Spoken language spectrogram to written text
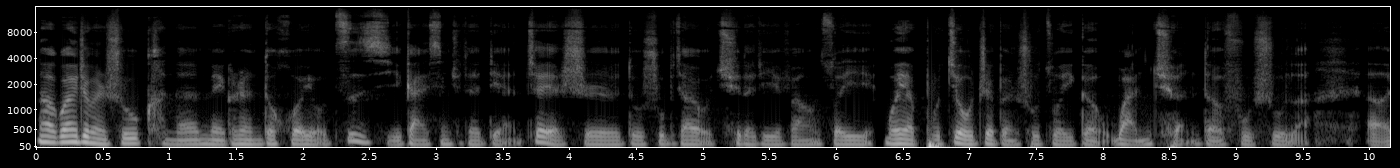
那关于这本书，可能每个人都会有自己感兴趣的点，这也是读书比较有趣的地方，所以我也不就这本书做一个完全的复述了。呃，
